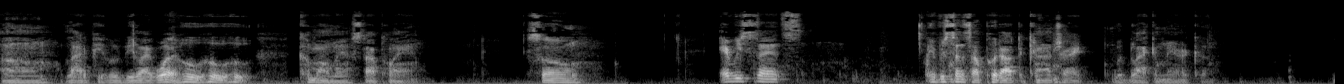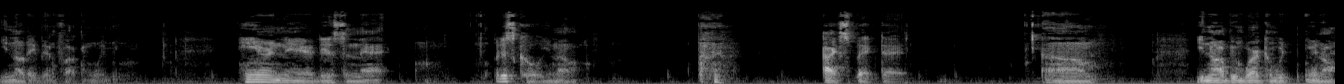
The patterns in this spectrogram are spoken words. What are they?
Um, a lot of people would be like, "What? Who? Who? Who?" Come on, man, stop playing. So, ever since, ever since I put out the contract with Black America, you know they've been fucking with me. Here and there, this and that. But it's cool, you know. I expect that. Um, you know, I've been working with, you know,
